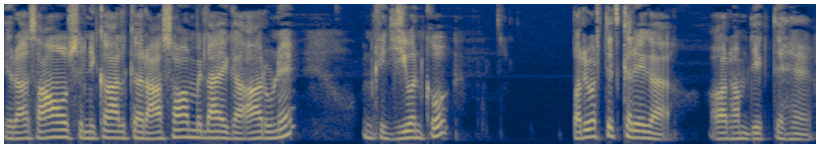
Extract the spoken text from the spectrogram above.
निराशाओं से निकाल कर आशाओं में लाएगा और उन्हें उनके जीवन को परिवर्तित करेगा। और हम देखते हैं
